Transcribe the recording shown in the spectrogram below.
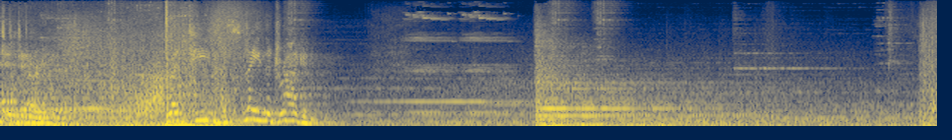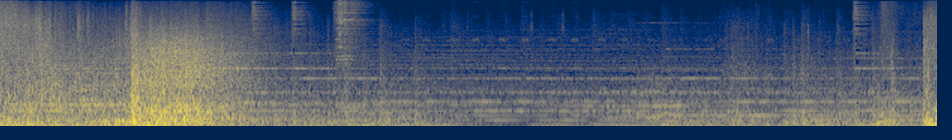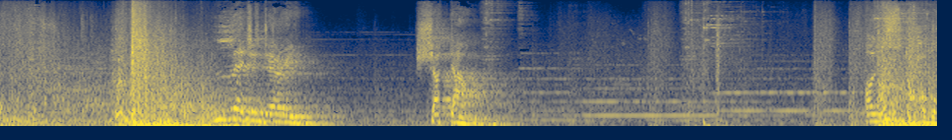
Legendary. Red Team has slain the dragon. Legendary. Shut down. Unstoppable.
